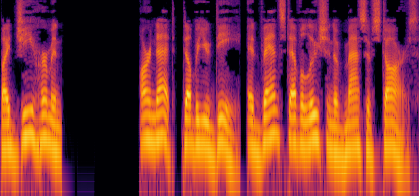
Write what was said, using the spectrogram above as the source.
by G. Herman Arnett, W. D., Advanced Evolution of Massive Stars.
